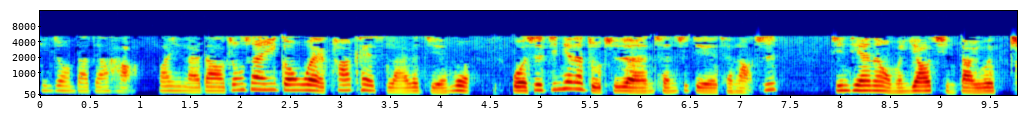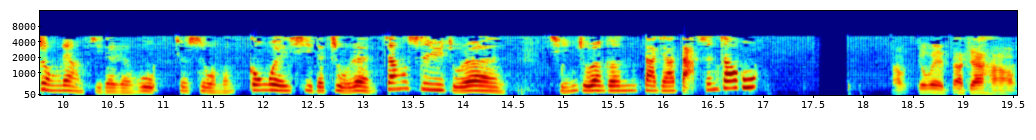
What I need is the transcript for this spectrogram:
听众，大家好，欢迎来到中山一公位 Podcast 来的节目，我是今天的主持人陈世杰陈老师。今天呢，我们邀请到一位重量级的人物，就是我们工位系的主任张世玉主任，请主任跟大家打声招呼。好，各位大家好。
